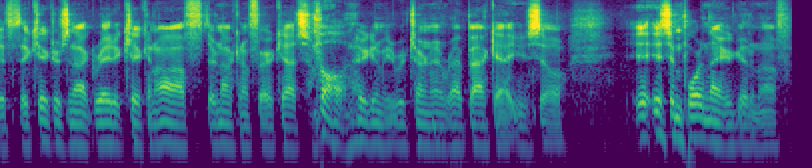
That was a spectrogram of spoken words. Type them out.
if the kicker's not great at kicking off, they're not going to fair catch the ball. And they're going to be returning it right back at you. So it, it's important that you're good enough.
